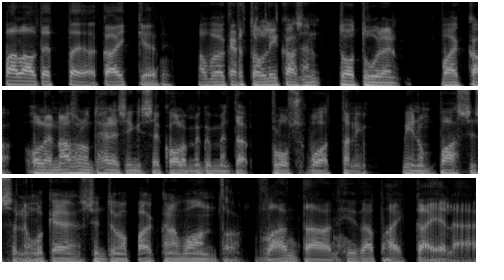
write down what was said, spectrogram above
palautetta ja kaikkea. Niin. Mä voin kertoa likaisen totuuden, vaikka olen asunut Helsingissä 30 plus vuotta, niin minun passissani lukee syntymäpaikkana Vantaa. Vantaa on hyvä paikka elää.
